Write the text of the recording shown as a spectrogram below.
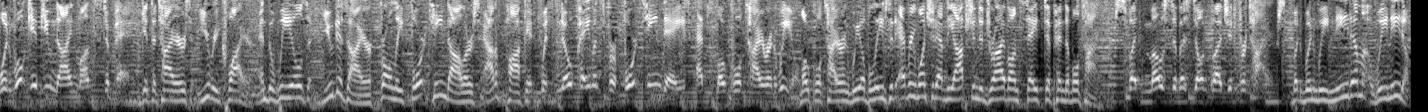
when we'll give you nine months to pay? Get the tires you require and the wheels you desire for only $14 out of pocket with no payments for 14 days at Local Tire and Wheel. Local Tire and Wheel believes that everyone should have the option to drive on safe, dependable tires. But most of us don't budget for tires. But when we need them, we need them.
